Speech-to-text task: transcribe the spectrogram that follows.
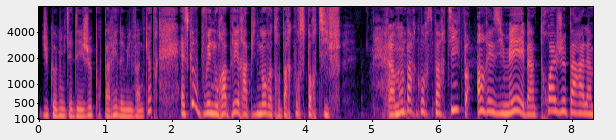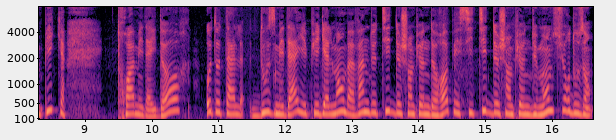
du comité des Jeux pour Paris 2024. Est-ce que vous pouvez nous rappeler rapidement votre parcours sportif? Alors mon parcours sportif, en résumé, eh ben, trois Jeux paralympiques, trois médailles d'or, au total, 12 médailles et puis également bah, 22 titres de championne d'Europe et 6 titres de championne du monde sur 12 ans.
